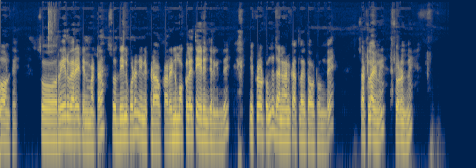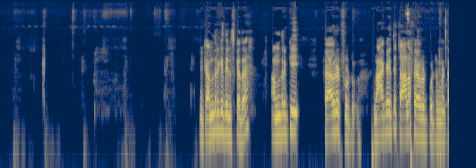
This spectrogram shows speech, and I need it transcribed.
బాగుంటాయి. సో రేర్ వెరైటీ అన్నమాట. సో దీన్ని కూడా నేను ఇక్కడ ఒక రెండు మొక్కలు అయితే వేయడం జరిగింది. ఇక్కడ ఒకటి ఉంది దాని వెనకాతలో అయితే ఒకటి ఉంది. సో అట్లాగనే చూడండి. మీకు అందరికీ తెలుసు కదా? అందరికీ ఫేవరెట్ ఫ్రూట్ నాకైతే చాలా ఫేవరెట్ ఫ్రూట్ అనమాట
